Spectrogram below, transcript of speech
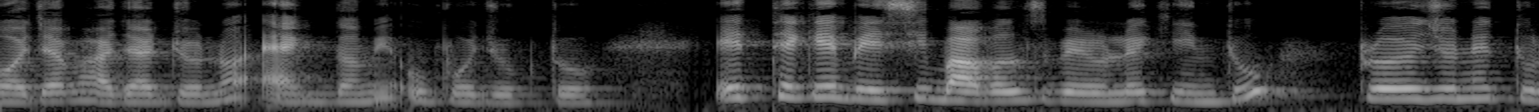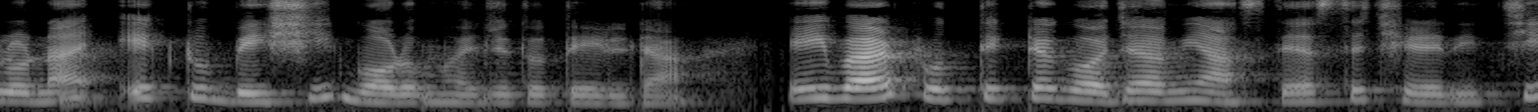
গজা ভাজার জন্য একদমই উপযুক্ত। এর থেকে বেশি বাবলস বেরোলে কিন্তু প্রয়োজনের তুলনায় একটু বেশি গরম হয়ে যেত তেলটা। এইবার প্রত্যেকটা গজা আমি আস্তে আস্তে ছেড়ে দিচ্ছি,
